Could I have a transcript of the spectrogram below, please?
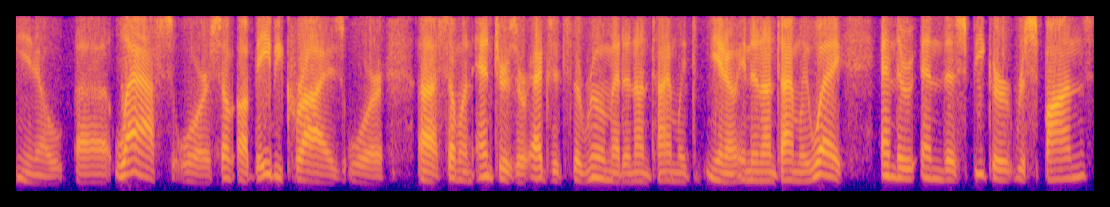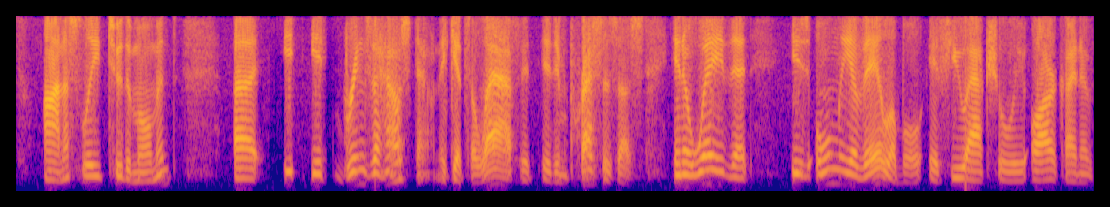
you know, uh, laughs or some a baby cries or uh, someone enters or exits the room at an untimely, you know, in an untimely way, and the and the speaker responds honestly to the moment. Uh, it it brings the house down. It gets a laugh. It it impresses us in a way that is only available if you actually are kind of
